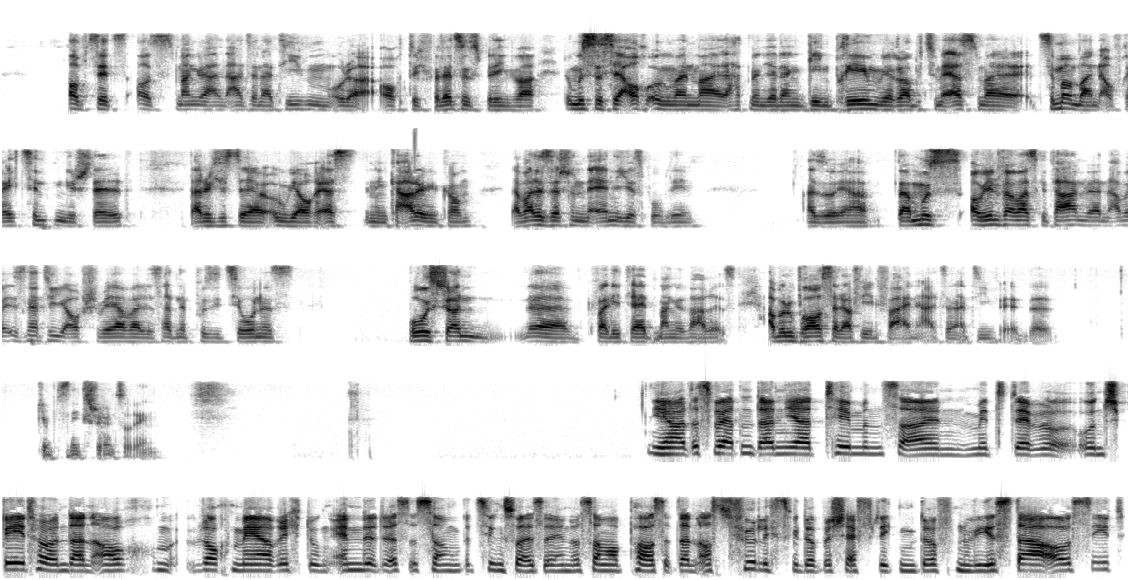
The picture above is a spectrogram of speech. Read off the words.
ob es jetzt aus Mangel an Alternativen oder auch durch verletzungsbedingt war, du musstest ja auch irgendwann mal, hat man ja dann gegen Bremen, ja, glaube ich, zum ersten Mal Zimmermann auf rechts hinten gestellt. Dadurch ist der ja irgendwie auch erst in den Kader gekommen. Da war das ja schon ein ähnliches Problem. Also ja, da muss auf jeden Fall was getan werden, aber ist natürlich auch schwer, weil es halt eine Position ist, wo es schon äh, Qualität Mangelware ist. Aber du brauchst halt auf jeden Fall eine Alternative gibt es nichts schön zu reden. Ja, das werden dann ja Themen sein, mit der wir uns später und dann auch noch mehr Richtung Ende der Saison beziehungsweise in der Sommerpause dann ausführlich wieder beschäftigen dürfen, wie es da aussieht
